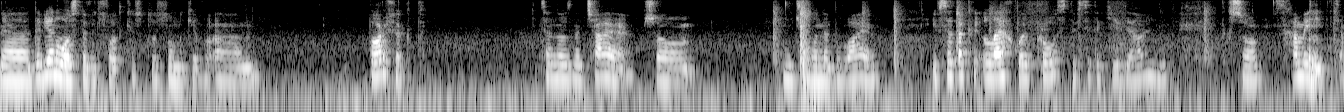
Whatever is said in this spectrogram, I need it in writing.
е, 90% стосунків е, перфект, це не означає, що нічого не буває. І все так легко і просто, всі такі ідеальні. Так що схаменіться.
